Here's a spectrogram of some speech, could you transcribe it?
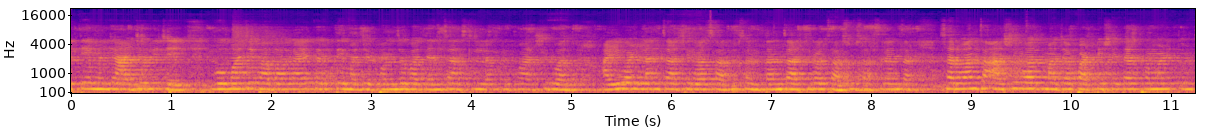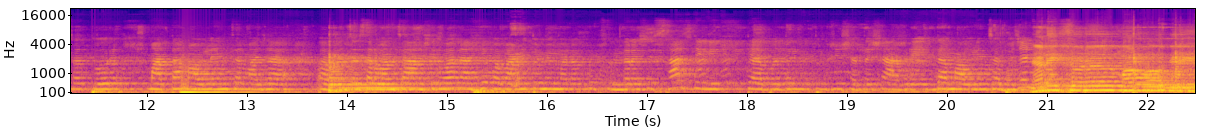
पंढरपूरला ते म्हणजे आजीवरीचे. गोमाजी बाबा काय करते माझे पंजोबा त्यांचा असलेला कृपा आशीर्वाद आईवडिलांचा आशीर्वाद साधू संतांचा आशीर्वाद सासू सासऱ्यांचा सर्वांचा आशीर्वाद माझ्या पाठीशी. त्याचप्रमाणे तुमचा थोर माता मावल्यांचा माझ्या बाबांचा सर्वांचा आशीर्वाद आहे बाबा. आणि तुम्ही मला खूप सुंदर अशी साथ दिली. त्याबद्दल मी तुमची शतश आग्रह एकदा माऊलींचं भजन ज्ञानेश्वर माऊली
